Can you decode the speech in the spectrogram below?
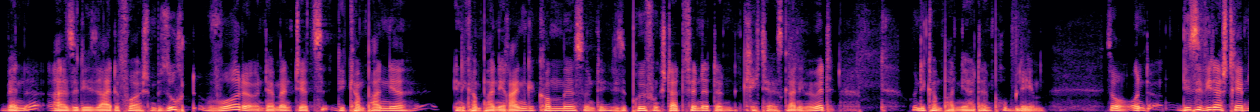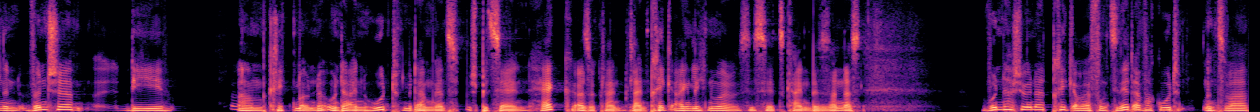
Wenn also die Seite vorher schon besucht wurde und der Mensch jetzt die Kampagne in die Kampagne reingekommen ist und diese Prüfung stattfindet, dann kriegt er das gar nicht mehr mit und die Kampagne hat ein Problem. So, und diese widerstrebenden Wünsche, die ähm, kriegt man unter, einen Hut mit einem ganz speziellen Hack, also kleinen kleinen Trick eigentlich nur. Es ist jetzt kein besonders wunderschöner Trick, aber er funktioniert einfach gut. Und zwar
